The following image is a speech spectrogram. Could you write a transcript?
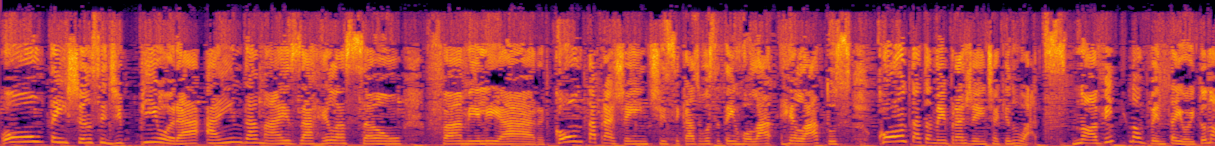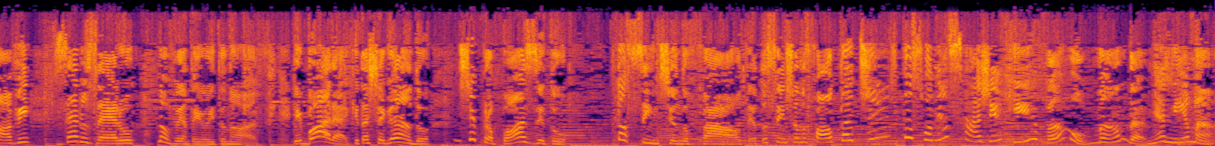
Ou tem chance de piorar ainda mais a relação familiar? Conta pra gente, se caso você tem relatos, conta também pra gente aqui no WhatsApp. 998900989. E bora, que tá chegando de propósito Tô sentindo falta, eu tô sentindo falta de, da sua mensagem aqui. Vamos, manda, me anima.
